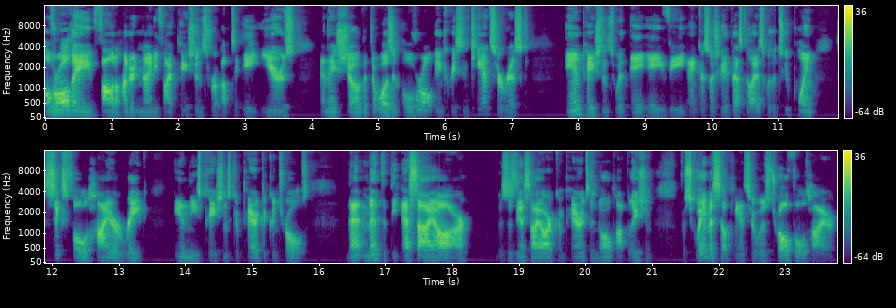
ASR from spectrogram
Overall, they followed 195 patients for up to eight years and they showed that there was an overall increase in cancer risk in patients with AAV, ANCA-associated vasculitis, with a 2.6-fold higher rate in these patients compared to controls. That meant that the SIR, this is the SIR compared to the normal population for squamous cell cancer, was 12-fold higher.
